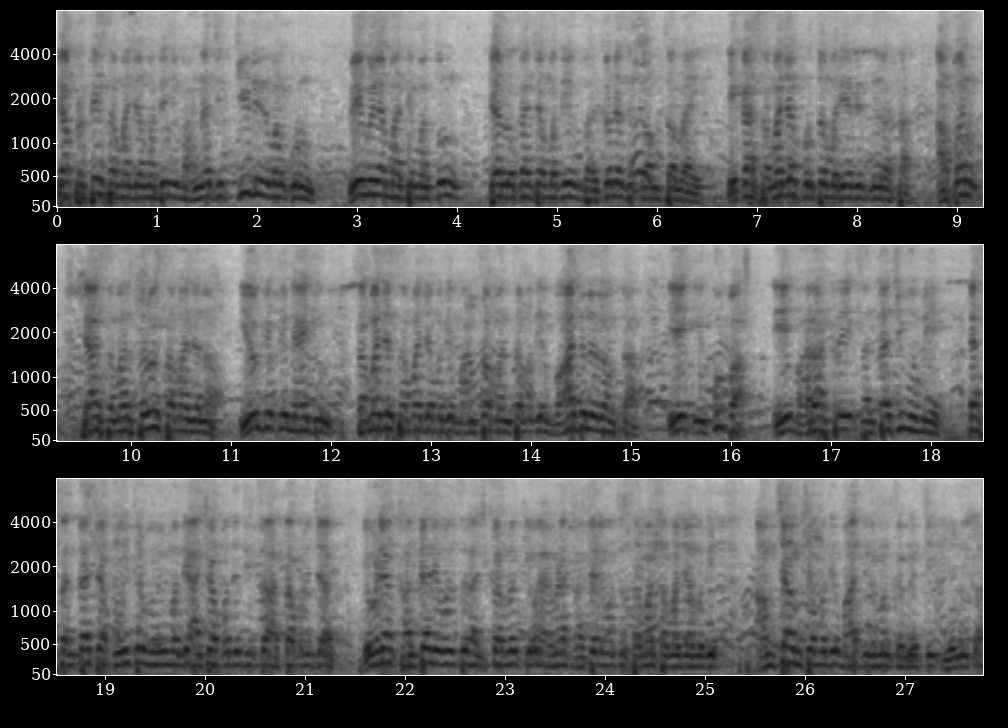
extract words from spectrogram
त्या प्रत्येक समाजामध्ये जी भांडणाची कीड निर्माण करून वेगवेगळ्या माध्यमातून त्या लोकांच्या मध्ये भडकवण्याचं काम चालू आहे. एका समाजापुरतं मर्यादित न राहता आपण त्या समाज सर्व समाजाला योग्य ते न्याय देऊन समाजा समाजामध्ये माणसा माणसामध्ये वाद न लावता एक एकुपा हे महाराष्ट्र एक संताची भूमी आहे. त्या संताच्या पवित्र भूमीमध्ये अशा पद्धतीचं आतापर्यंत एवढ्या खालच्या लेवलचं राजकारण किंवा एवढ्या खालच्या लेवलचं समाज समाजामध्ये आमच्या आमच्यामध्ये वाद निर्माण करण्याची भूमिका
